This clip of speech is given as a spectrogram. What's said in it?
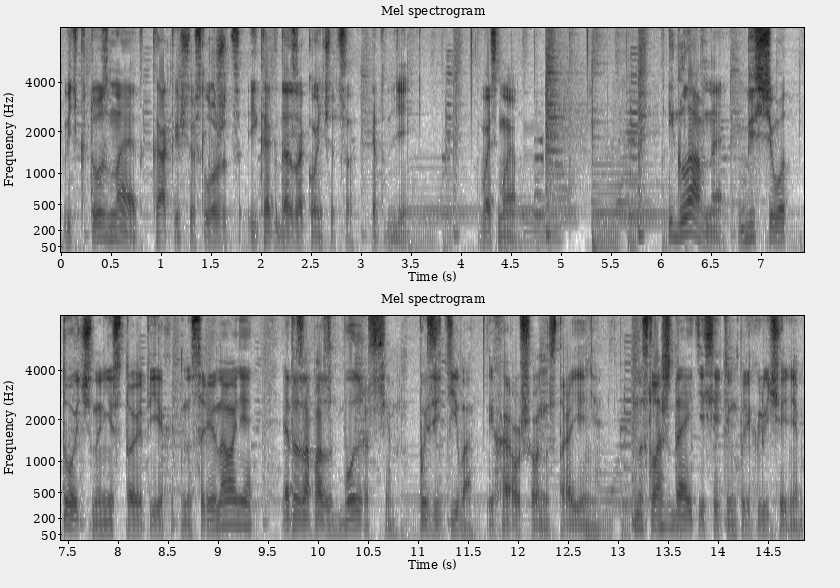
Ведь кто знает, как еще сложится и когда закончится этот день. Восьмое. И главное, без чего точно не стоит ехать на соревнования, это запас бодрости, позитива и хорошего настроения. Наслаждайтесь этим приключением.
